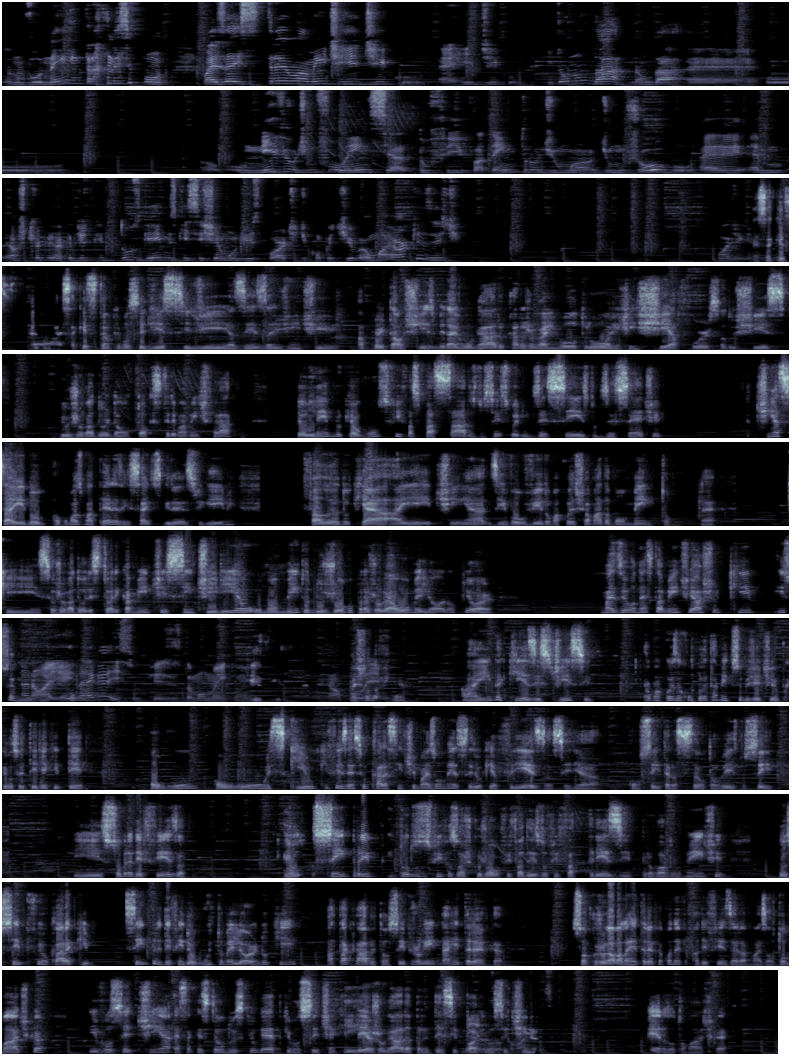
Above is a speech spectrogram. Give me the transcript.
Eu não vou nem entrar nesse ponto, mas é extremamente ridículo. É ridículo. Então não dá, não dá. É, o, o nível de influência do FIFA dentro de, uma, de um jogo é, é. Eu acho que acredito que dos games que se chamam de esporte de competitivo é o maior que existe. Pode, essa questão, essa questão que você disse de às vezes a gente apertar o X, mirar em um lugar, o cara jogar em outro, ou a gente encher a força do X e o jogador dar um toque extremamente fraco. Eu lembro que alguns FIFAs passados, não sei se foi no 16, no 17, tinha saído algumas matérias em sites grandes de game falando que a EA tinha desenvolvido uma coisa chamada Momentum, né? Que seus jogadores teoricamente sentiriam o momento do jogo para jogar ou melhor ou pior. Mas eu honestamente acho que isso é, é muito. Não, a EA nega isso, que existe um momento, hein? Existe. É uma Mas, polêmica. ainda que existisse, é uma coisa completamente subjetiva, porque você teria que ter algum, algum skill que fizesse o cara sentir mais ou menos. Seria o quê? Frieza? Seria concentração, talvez? Não sei. E sobre a defesa, eu sempre, em todos os FIFAs, eu acho que eu jogo FIFA desde o FIFA 13, provavelmente. Eu sempre fui um cara que sempre defendeu muito melhor do que atacava. Então sempre joguei na retranca. Só que eu jogava na retranca quando a defesa era mais automática e você tinha essa questão do skill gap, que você tinha que ler a jogada para antecipar menos que você tinha. Menos automática, é.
